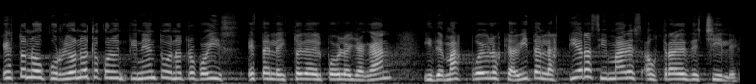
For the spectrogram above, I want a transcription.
esto no ocurrió en otro continente o en otro país. Esta es la historia del pueblo Yagán y demás pueblos que habitan las tierras y mares australes de Chile.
